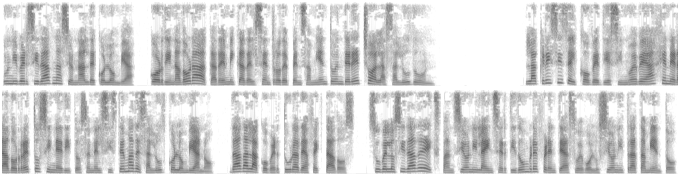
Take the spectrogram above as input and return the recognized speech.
Universidad Nacional de Colombia, coordinadora académica del Centro de Pensamiento en Derecho a la Salud UN. La crisis del COVID-19 ha generado retos inéditos en el sistema de salud colombiano, dada la cobertura de afectados, su velocidad de expansión y la incertidumbre frente a su evolución y tratamiento,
